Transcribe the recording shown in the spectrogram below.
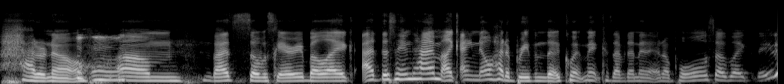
I don't know. Mm-mm. Um, that's so scary. But like at the same time, like I know how to breathe in the equipment because I've done it in a pool. So I'm like, maybe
